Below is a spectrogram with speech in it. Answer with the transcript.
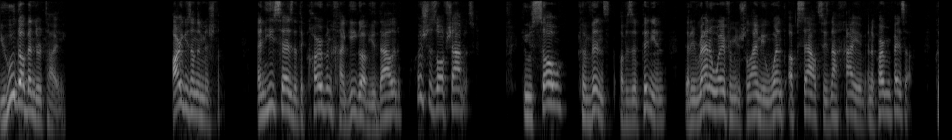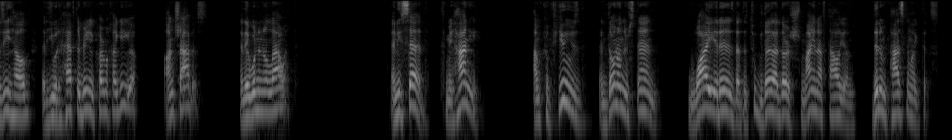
Yehuda ben Durtai argues on the Mishnah, and he says that the korban chagiga of Yudalid pushes off Shabbos. He was so convinced of his opinion that he ran away from Yerushalayim. He went up south, so he's not chayiv in a korban Pesach because he held that he would have to bring a korban chagiga on Shabbos, and they wouldn't allow it. And he said to me, Hani, I'm confused and don't understand why it is that the two Gdei Adar, Shmai and didn't pass him like this.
